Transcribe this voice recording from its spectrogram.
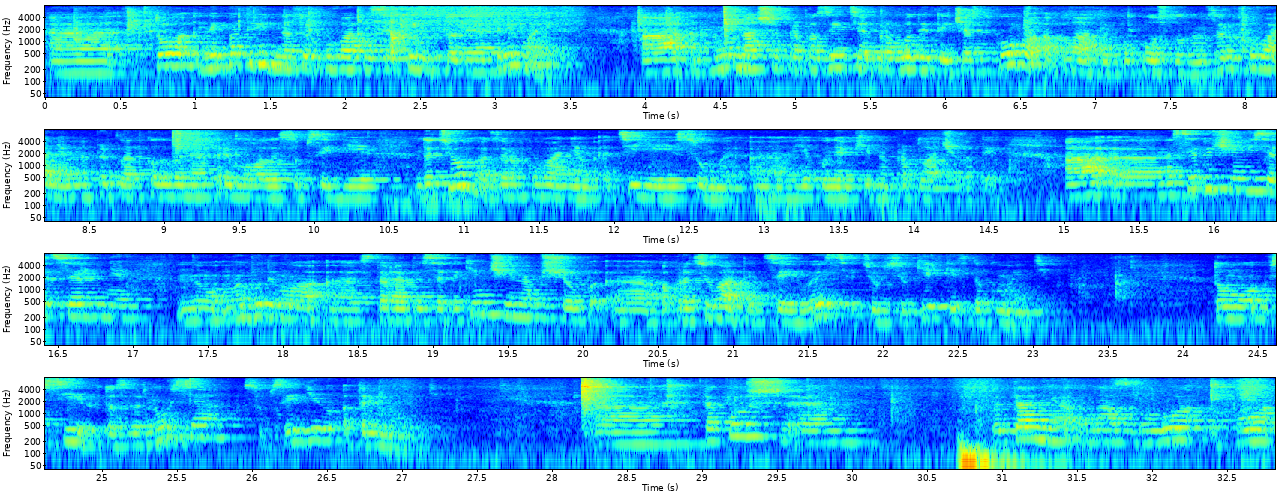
Е, То не потрібно турбуватися тим, хто не отримає. А ну, наша пропозиція проводити частково оплати по послугам з урахуванням, наприклад, коли вони отримували субсидії до цього, з урахуванням цієї суми, яку необхідно проплачувати. А е, на слідуючий місяць серпні ну, ми будемо е, старатися таким чином, щоб е, опрацювати цей весь цю всю кількість документів. Тому всі, хто звернувся, субсидію отримують. Е, Також е, питання у нас було по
